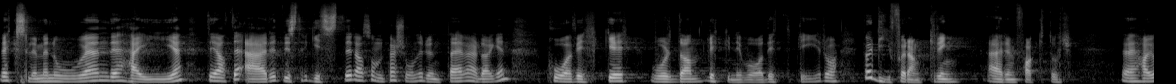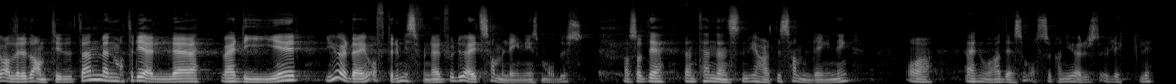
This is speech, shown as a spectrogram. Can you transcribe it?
veksler med noen, det heiet, det at det er et visst register av sånne personer rundt deg i hverdagen, påvirker hvordan lykkenivået ditt blir. Og verdiforankring er en faktor. Jeg har jo allerede antydet den, men Materielle verdier gjør deg oftere misfornøyd, for du er i et sammenligningsmodus. Altså det, Den tendensen vi har til sammenligning, er noe av det som også kan gjøres ulykkelig.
